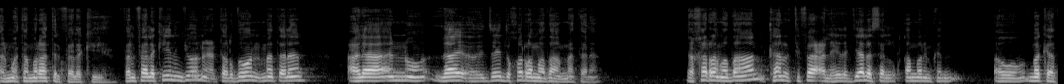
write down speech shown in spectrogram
المؤتمرات الفلكية، فالفلكيين يجون يعترضون مثلا على إنه لا زي دخول رمضان مثلا. دخل رمضان كان ارتفاع الهلال جلس القمر يمكن أو مكث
